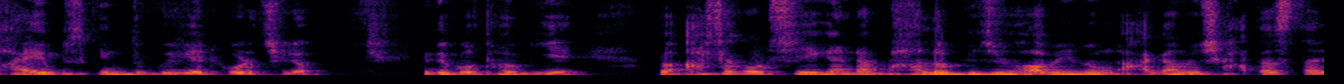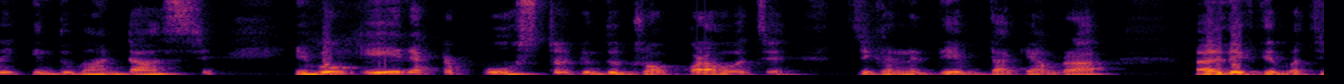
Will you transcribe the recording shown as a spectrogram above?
ভাইবস কিন্তু ক্রিয়েট করেছিল কিন্তু কোথাও গিয়ে। তো আশা করছি এই গানটা ভালো কিছু হবে এবং আগামী সাতাশ তারিখ কিন্তু গানটা আসছে এবং এর একটা পোস্টার কিন্তু ড্রপ করা হয়েছে, যেখানে দেবদাকে আমরা দেখতে পাচ্ছি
